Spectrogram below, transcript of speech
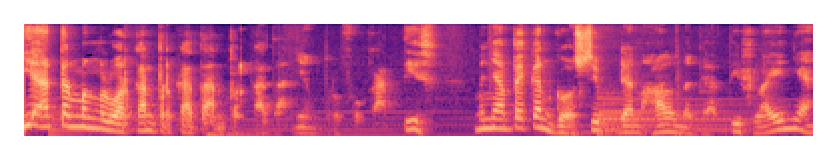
ia akan mengeluarkan perkataan-perkataan yang provokatif, menyampaikan gosip dan hal negatif lainnya.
